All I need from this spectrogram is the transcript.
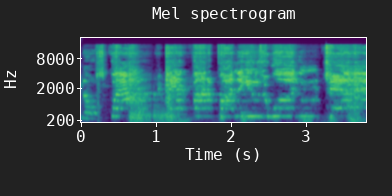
no square. You can't find a partner, use a wooden chair.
